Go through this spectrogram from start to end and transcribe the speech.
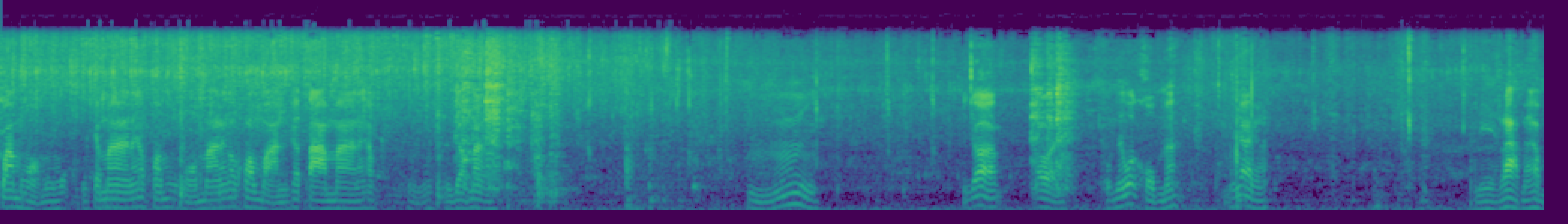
ความหอมจะมานะครับ ความหอมมาแล้วก็ความหวานจะตามมานะครับอืมสุดยอดมากอืมสุดยอดอร่อยผมนึกว่าขมนะ ไม่ใช่นะอันนี้ลาบนะครับ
